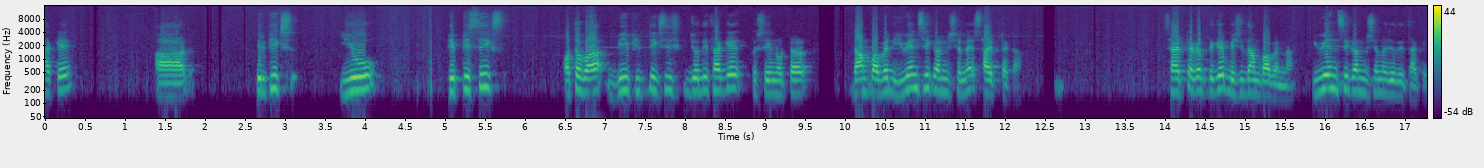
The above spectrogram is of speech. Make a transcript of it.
থাকে, আর প্রিফিক্স ইউ ফিফটি সিক্স অথবা বি ফিফটি সিক্স যদি থাকে, তো সেই নোটটার দাম পাবেন ইউএনসি কন্ডিশনে ষাট টাকা। ষাট টাকার থেকে বেশি দাম পাবেন না। ইউএনসি কন্ডিশনে যদি থাকে।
